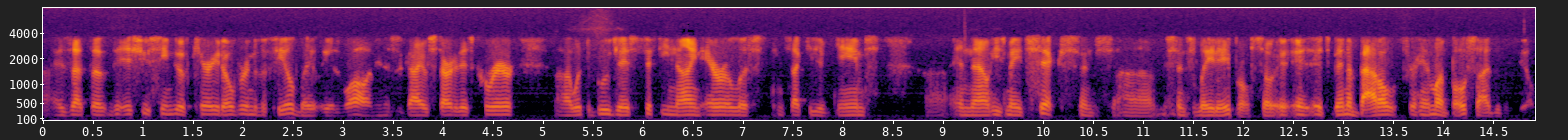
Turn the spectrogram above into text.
uh, is that the the issues seem to have carried over into the field lately as well. I mean, this is a guy who started his career uh, with the Blue Jays 59 errorless consecutive games. And now he's made six since uh, since late April. So it, it's been a battle for him on both sides of the field.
